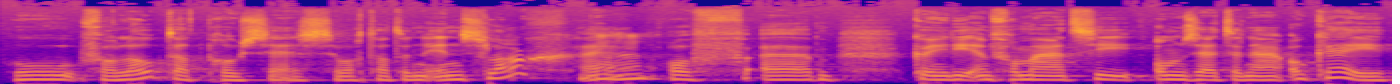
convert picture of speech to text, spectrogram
Hoe verloopt dat proces? Wordt dat een inslag? Hè? Mhm. Of um, kun je die informatie omzetten naar: oké, okay,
